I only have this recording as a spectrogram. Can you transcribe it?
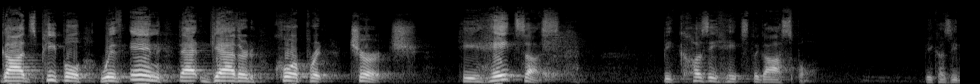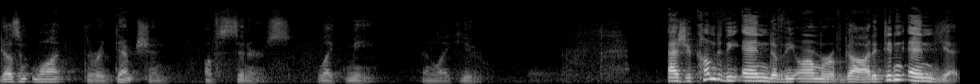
God's people within that gathered corporate church. He hates us because he hates the gospel, because he doesn't want the redemption of sinners like me and like you. As you come to the end of the armor of God, it didn't end yet.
